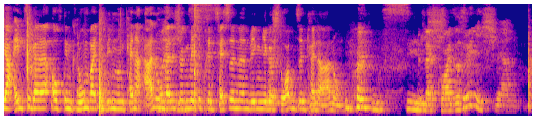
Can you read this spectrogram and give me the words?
der Einzige auf den Gnomenweiten bin und keine Ahnung, weil ich irgendwelche Prinzessinnen wegen mir gestorben sind, keine Ahnung. Wollten Sie Midlife Crisis. König werden?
